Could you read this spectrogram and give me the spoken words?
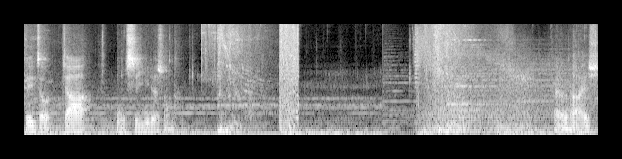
自己走加五十一的双抗。还有他还行。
